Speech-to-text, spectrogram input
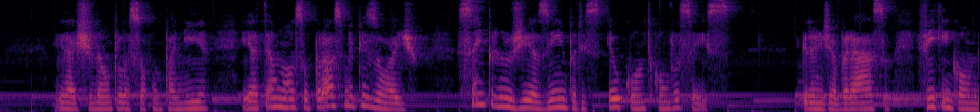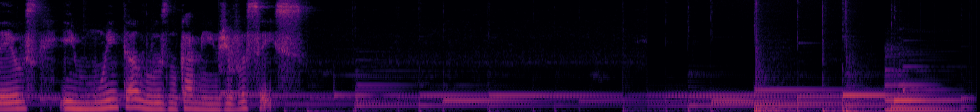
Gratidão pela sua companhia e até o nosso próximo episódio. Sempre nos dias ímpares eu conto com vocês. Grande abraço, fiquem com Deus e muita luz no caminho de vocês.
